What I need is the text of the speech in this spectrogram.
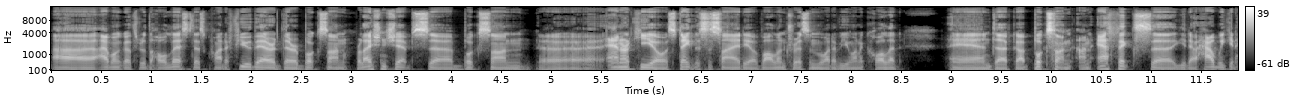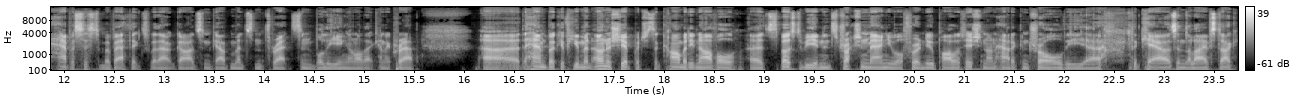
Uh, I won't go through the whole list. There's quite a few there. There are books on relationships, uh, books on uh, anarchy or stateless society or voluntarism, whatever you want to call it. And I've got books on, on ethics, uh, you know, how we can have a system of ethics without gods and governments and threats and bullying and all that kind of crap. Uh, the Handbook of Human Ownership, which is a comedy novel. Uh, it's supposed to be an instruction manual for a new politician on how to control the the cows and the livestock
